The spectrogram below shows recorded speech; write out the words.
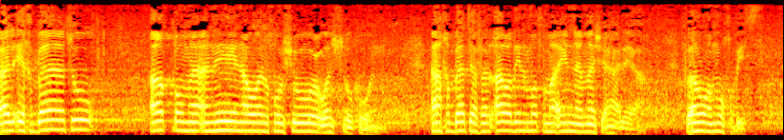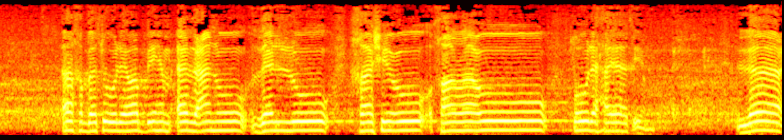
الإخبات الطمأنينة والخشوع والسكون. أخبت في الأرض المطمئنة مشى عليها فهو مخبت. أخبتوا لربهم أذعنوا ذلوا خشعوا خرعوا طول حياتهم. لا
